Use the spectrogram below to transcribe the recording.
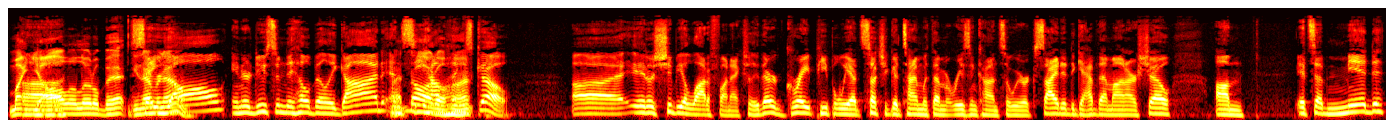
Might Uh, y'all a little bit. You never know. y'all, introduce them to Hillbilly God, and see how will things hunt. go. Uh, it should be a lot of fun, actually. They're great people. We had such a good time with them at ReasonCon, so we were excited to have them on our show. Um, it's a mid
